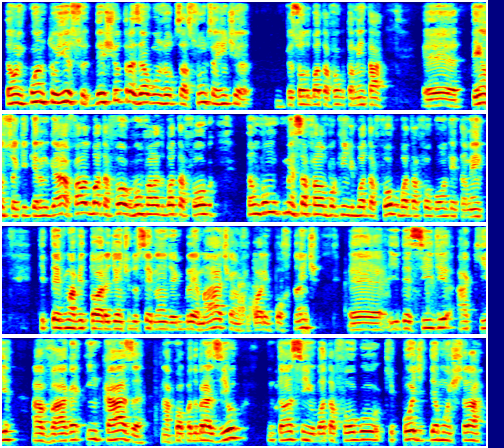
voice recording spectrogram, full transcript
Então, enquanto isso, deixa eu trazer alguns outros assuntos. A gente, o pessoal do Botafogo também está é, tenso aqui, querendo que ah, fala do Botafogo, vamos falar do Botafogo. Então vamos começar a falar um pouquinho de Botafogo. O Botafogo ontem também, que teve uma vitória diante do Ceilândia emblemática, uma vitória importante, é, e decide aqui a vaga em casa na Copa do Brasil. Então, assim, o Botafogo que pôde demonstrar,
